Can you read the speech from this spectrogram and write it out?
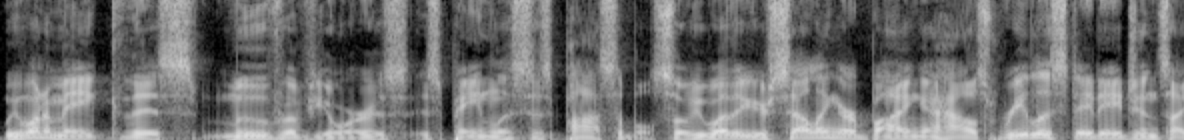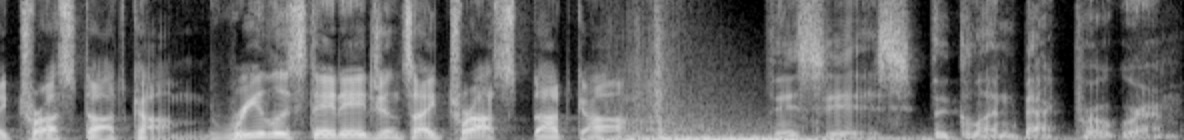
We want to make this move of yours as painless as possible. So whether you're selling or buying a house, realestateagentsitrust.com. Realestateagentsitrust.com. This is the Glenn Beck Program.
